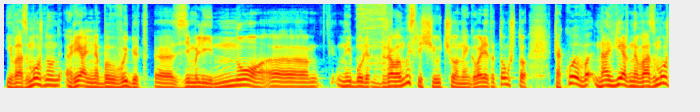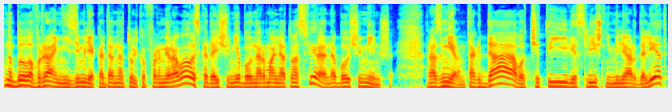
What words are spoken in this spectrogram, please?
и, возможно, он реально был выбит э, с Земли, но э, наиболее здравомыслящие ученые говорят о том, что такое, наверное, возможно было в ранней Земле, когда она только формировалась, когда еще не было нормальной атмосферы, она была еще меньше размером. Тогда, вот 4 с лишним миллиарда лет,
